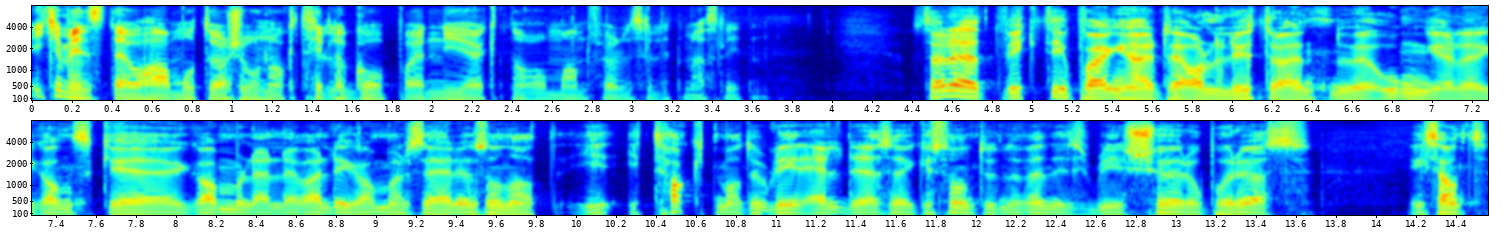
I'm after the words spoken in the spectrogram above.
ikke minst det å ha motivasjon nok til å gå på en ny økt når man føler seg litt mer sliten. Så er det et viktig poeng her til alle lyttere, enten du er ung eller ganske gammel eller veldig gammel, så er det jo sånn at i, i takt med at du blir eldre, så er det ikke sånn at du nødvendigvis blir skjør og porøs. Ikke sant?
